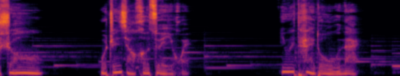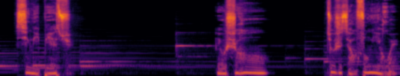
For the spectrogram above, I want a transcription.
有时候，我真想喝醉一回，因为太多无奈，心里憋屈。有时候，就是想疯一回，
